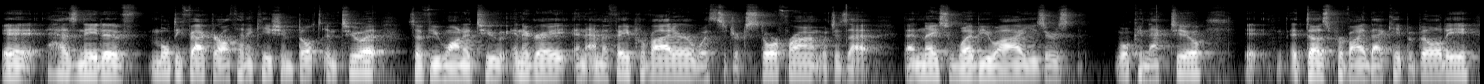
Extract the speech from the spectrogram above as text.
It has native multi-factor authentication built into it. So if you wanted to integrate an MFA provider with Citrix Storefront, which is that, that nice web UI users will connect to, it, it does provide that capability.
